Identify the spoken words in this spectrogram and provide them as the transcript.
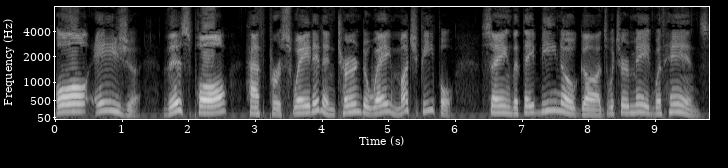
all Asia. This Paul hath persuaded and turned away much people saying that they be no gods which are made with hands,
